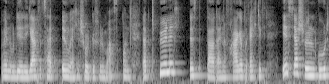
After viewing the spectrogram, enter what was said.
wenn du dir die ganze Zeit irgendwelche Schuldgefühle machst. Und natürlich ist da deine Frage berechtigt, ist ja schön und gut,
